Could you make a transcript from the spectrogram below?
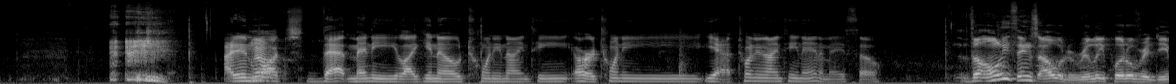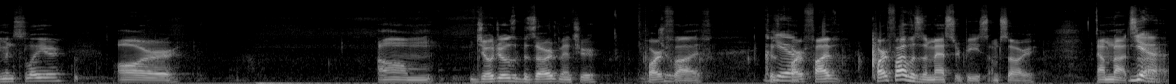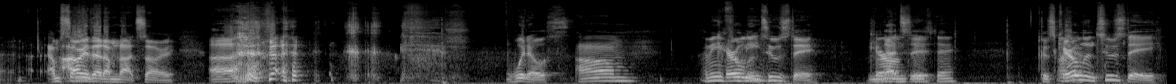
I didn't No. watch that many, like you know, 2019 or 20, yeah, 2019 anime. So The only things I would really put over Demon Slayer are um JoJo's Bizarre Adventure Part 5 cuz Yeah. Part 5 Part 5 was a masterpiece. I'm sorry. I'm not sorry. yeah, I'm sorry I'm- that I'm not sorry. Uh What else? Um I mean, Carol me, and Tuesday. Carol and That's. Tuesday. Cuz Carolyn Okay. Tuesday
